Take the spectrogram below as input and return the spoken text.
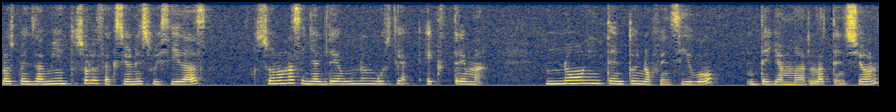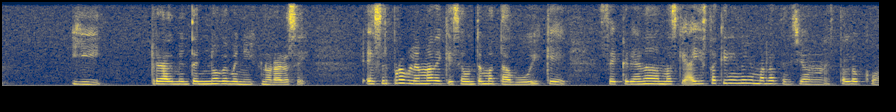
Los pensamientos o las acciones suicidas son una señal de una angustia extrema, no un intento inofensivo de llamar la atención y realmente no deben ignorarse es el problema de que sea un tema tabú y que se crea nada más que, ahí está queriendo llamar la atención, está loco,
